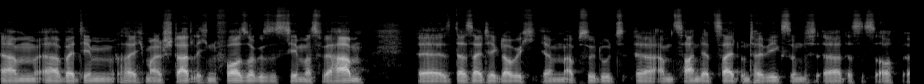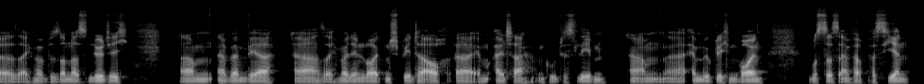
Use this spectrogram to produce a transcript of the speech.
ähm, äh, bei dem, sage ich mal, staatlichen Vorsorgesystem, was wir haben, äh, da seid ihr, glaube ich, ähm, absolut äh, am Zahn der Zeit unterwegs und äh, das ist auch, äh, sag ich mal, besonders nötig, ähm, äh, wenn wir, äh, sag ich mal, den Leuten später auch äh, im Alter ein gutes Leben ähm, äh, ermöglichen wollen, muss das einfach passieren.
